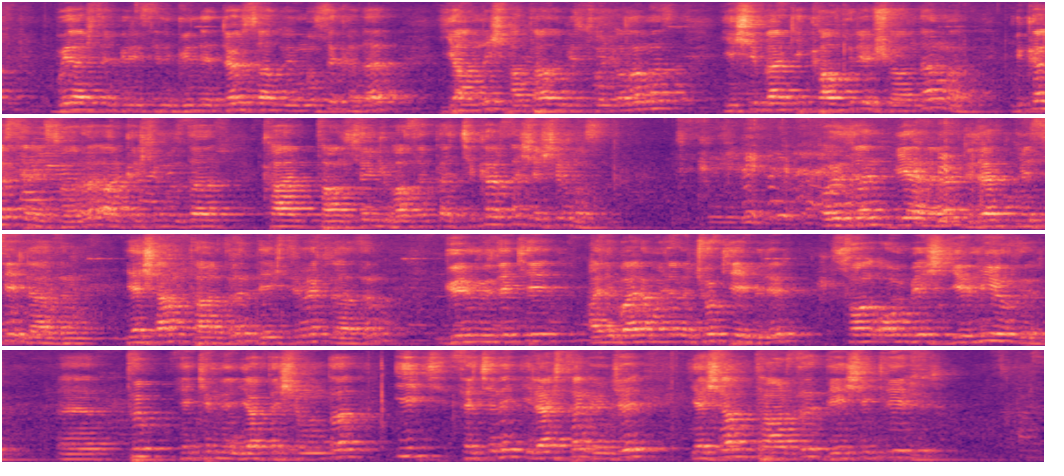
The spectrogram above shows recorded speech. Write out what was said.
bu yaşta birisinin günde 4 saat uyuması kadar yanlış, hatalı bir sonuç olamaz. Yaşı belki kaldırıyor şu anda ama birkaç sene sonra arkadaşımızda kalp, tansiyon gibi hastalıklar çıkarsa şaşırmasın. O yüzden bir an evvel düzeltmesi lazım. Yaşam tarzını değiştirmek lazım. Günümüzdeki Ali Bayram Hocam da çok iyi bilir. Son 15-20 yıldır e, tıp hekimliğinin yaklaşımında ilk seçenek ilaçtan önce yaşam tarzı değişikliğidir.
